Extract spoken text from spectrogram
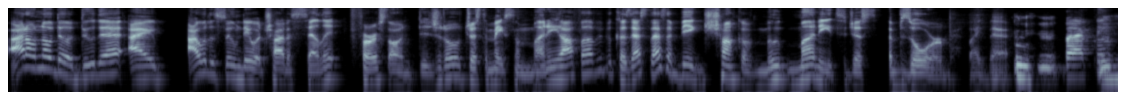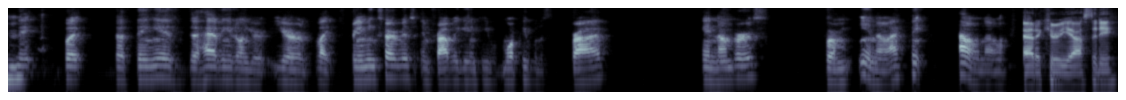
I don't know if they'll do that. I I would assume they would try to sell it first on digital just to make some money off of it because that's that's a big chunk of mo- money to just absorb like that. hmm But I think Mhm. that, but the thing is, the having it on your your like streaming service and probably getting people more people to subscribe in numbers from you know, I think I don't know. Out of curiosity,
